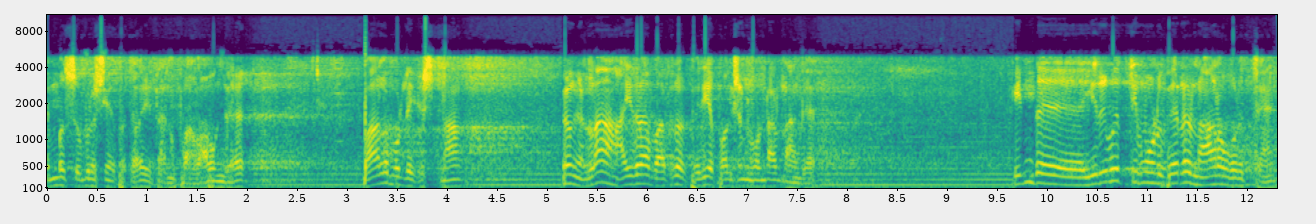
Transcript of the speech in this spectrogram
M S சுப்ரமணியத்தை தவறிட்டாங்க பாவம். அவங்க பாலமுரளி கிருஷ்ணா இவங்கெல்லாம் ஹைதராபாத்தில் ஒரு பெரிய ஃபங்க்ஷன் கொண்டாடினாங்க. இந்த இருபத்தி மூணு பேரில் நானும் ஒருத்தன்.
